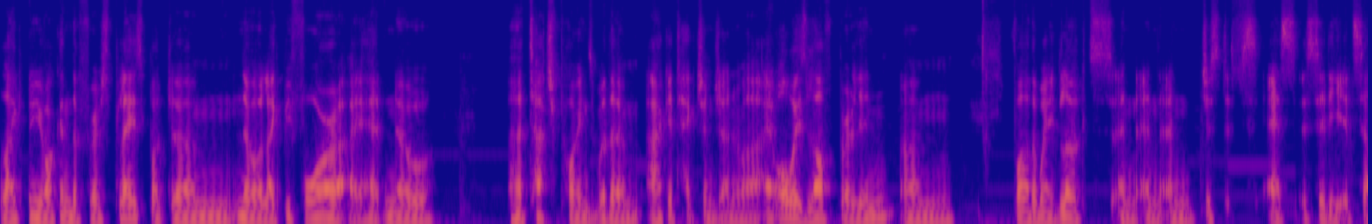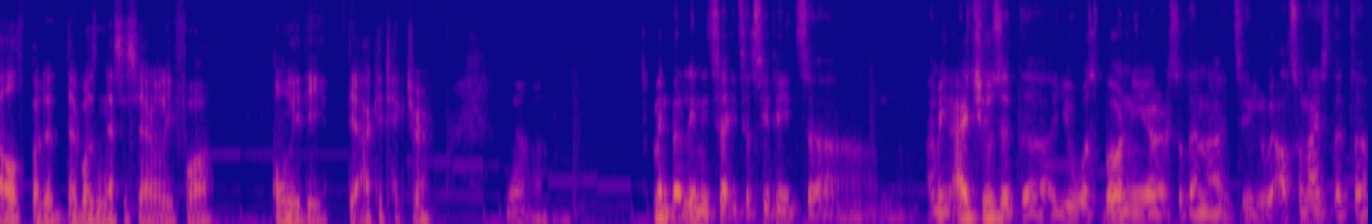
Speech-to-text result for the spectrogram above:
like New York in the first place. But um, no, like before, I had no uh, touch points with um, architecture in general. I always loved Berlin um, for the way it looked and and and just as, a city itself, but it, that wasn't necessarily for only the the architecture. Yeah. I mean, Berlin. It's a it's a city. It's uh, I mean, I choose it. Uh, you was born here, so then uh, it's also nice that uh,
